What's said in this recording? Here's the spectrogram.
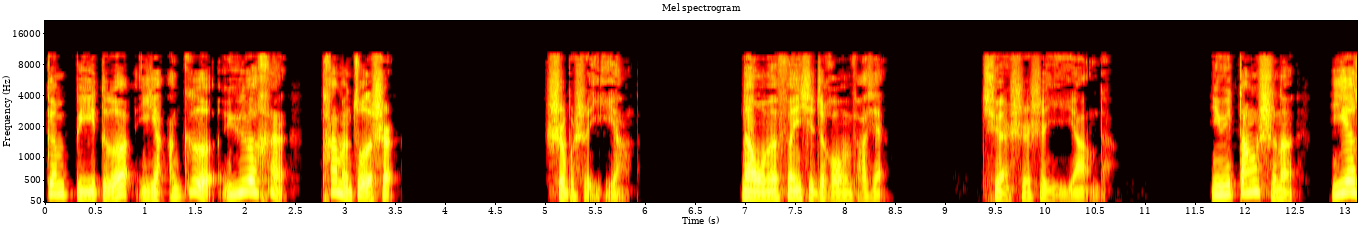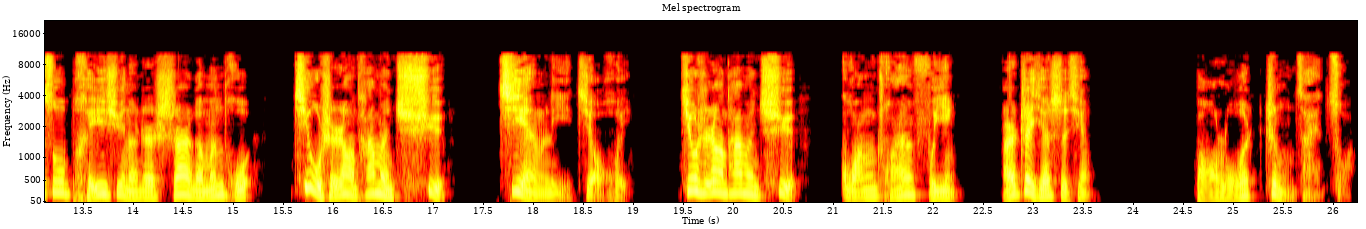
跟彼得、雅各、约翰他们做的事儿。是不是一样的？那我们分析之后，我们发现确实是一样的。因为当时呢，耶稣培训了这十二个门徒，就是让他们去建立教会，就是让他们去广传福音。而这些事情，保罗正在做。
